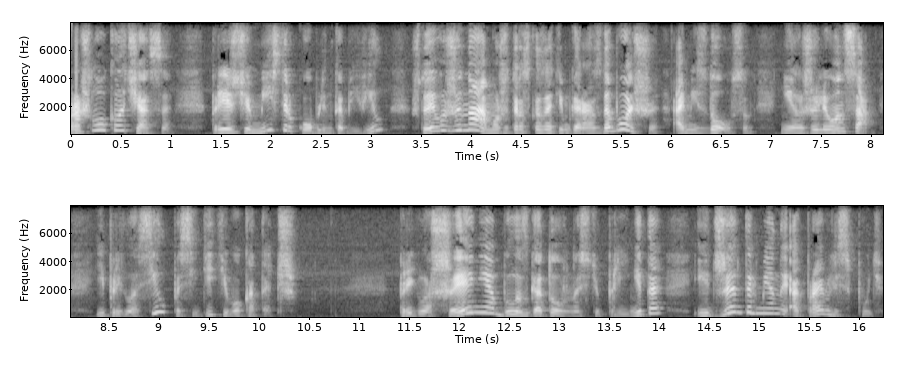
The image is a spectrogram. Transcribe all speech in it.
Прошло около часа, прежде чем мистер Коблинг объявил, что его жена может рассказать им гораздо больше о мисс Доусон, нежели он сам, и пригласил посетить его коттедж. Приглашение было с готовностью принято, и джентльмены отправились в путь.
